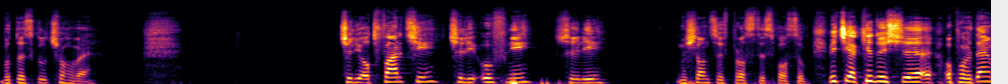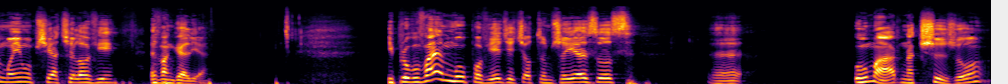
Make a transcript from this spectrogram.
bo to jest kluczowe. Czyli otwarci, czyli ufni, czyli myślący w prosty sposób. Wiecie, ja kiedyś e, opowiadałem mojemu przyjacielowi Ewangelię. I próbowałem mu powiedzieć o tym, że Jezus e, umarł na krzyżu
